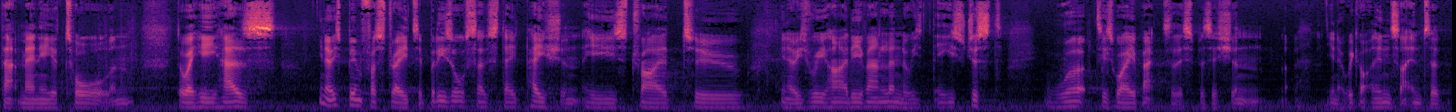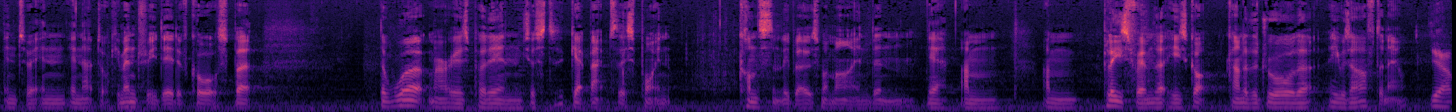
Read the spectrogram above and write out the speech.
that many at all. And the way he has, you know, he's been frustrated, but he's also stayed patient. He's tried to, you know, he's rehired Ivan Lendl. He's, he's just worked his way back to this position. You know, we got an insight into into it in, in that documentary, did of course, but the work Murray has put in just to get back to this point constantly blows my mind. And yeah, I'm I'm pleased for him that he's got kind of the draw that he was after now. Yeah,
